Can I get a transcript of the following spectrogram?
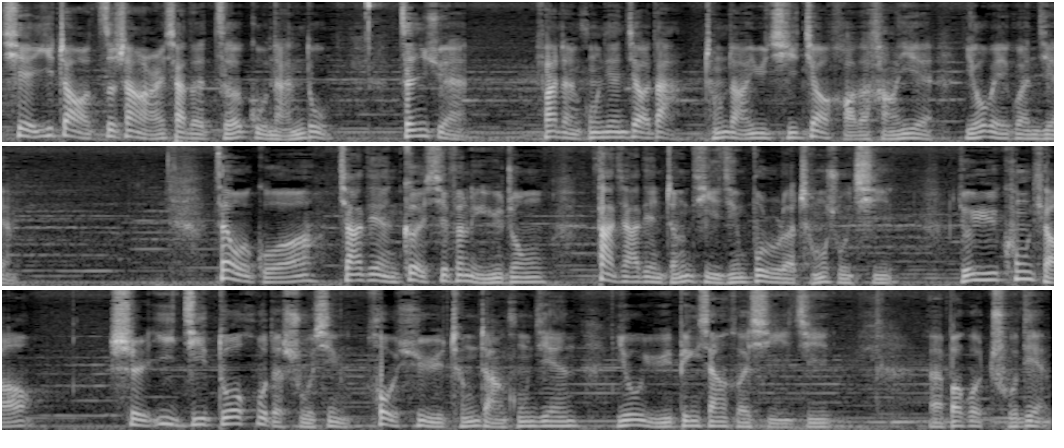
且依照自上而下的择股难度，增选发展空间较大、成长预期较好的行业尤为关键。在我国家电各细分领域中，大家电整体已经步入了成熟期，由于空调。是一机多户的属性，后续成长空间优于冰箱和洗衣机，呃，包括厨电。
